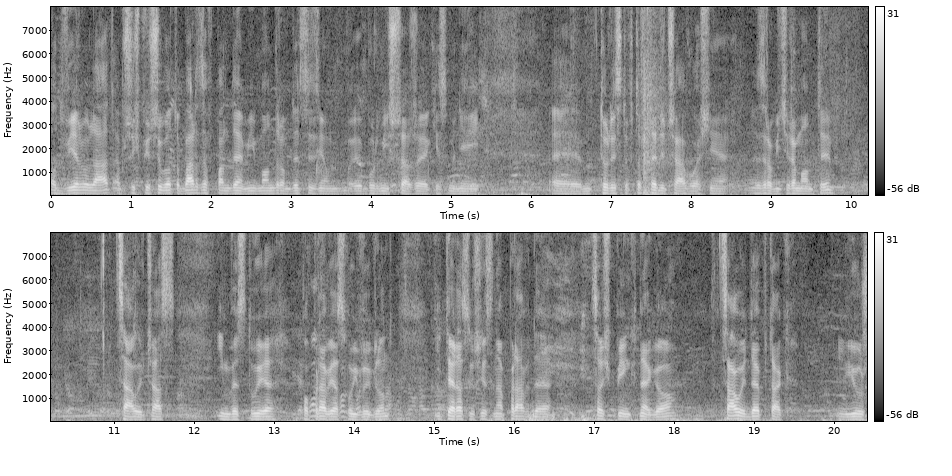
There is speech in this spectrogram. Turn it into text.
od wielu lat, a przyspieszyło to bardzo w pandemii, mądrą decyzją e, burmistrza, że jak jest mniej e, turystów, to wtedy trzeba właśnie zrobić remonty. Cały czas inwestuje, poprawia swój wygląd i teraz już jest naprawdę coś pięknego. Cały deptak już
